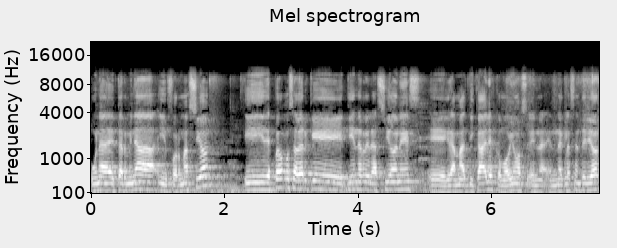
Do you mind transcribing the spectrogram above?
una determinada información y después vamos a ver que tiene relaciones eh, gramaticales, como vimos en, una clase anterior.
